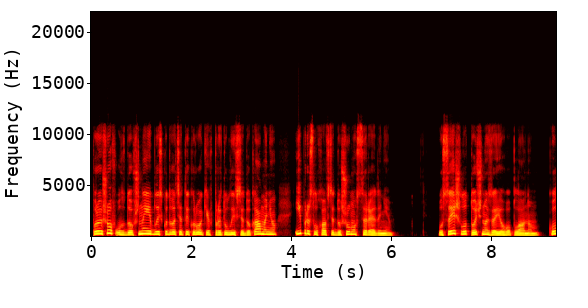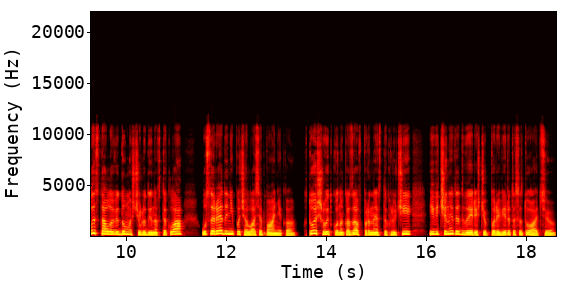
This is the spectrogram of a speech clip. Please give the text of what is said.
пройшов уздовж неї близько 20 кроків, притулився до каменю і прислухався до шуму всередині. Усе йшло точно за його планом. Коли стало відомо, що людина втекла, усередині почалася паніка. Хтось швидко наказав принести ключі і відчинити двері, щоб перевірити ситуацію.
